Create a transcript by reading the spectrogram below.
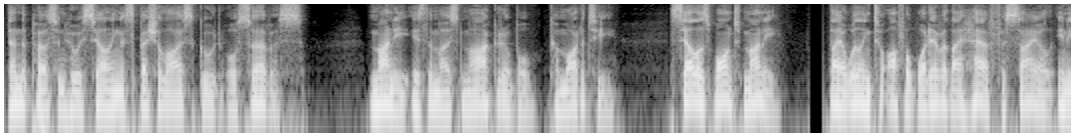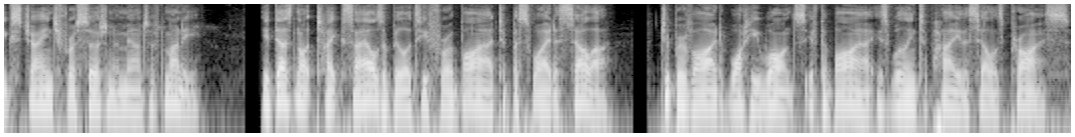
than the person who is selling a specialized good or service. Money is the most marketable commodity. Sellers want money. They are willing to offer whatever they have for sale in exchange for a certain amount of money. It does not take sales ability for a buyer to persuade a seller to provide what he wants if the buyer is willing to pay the seller's price.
